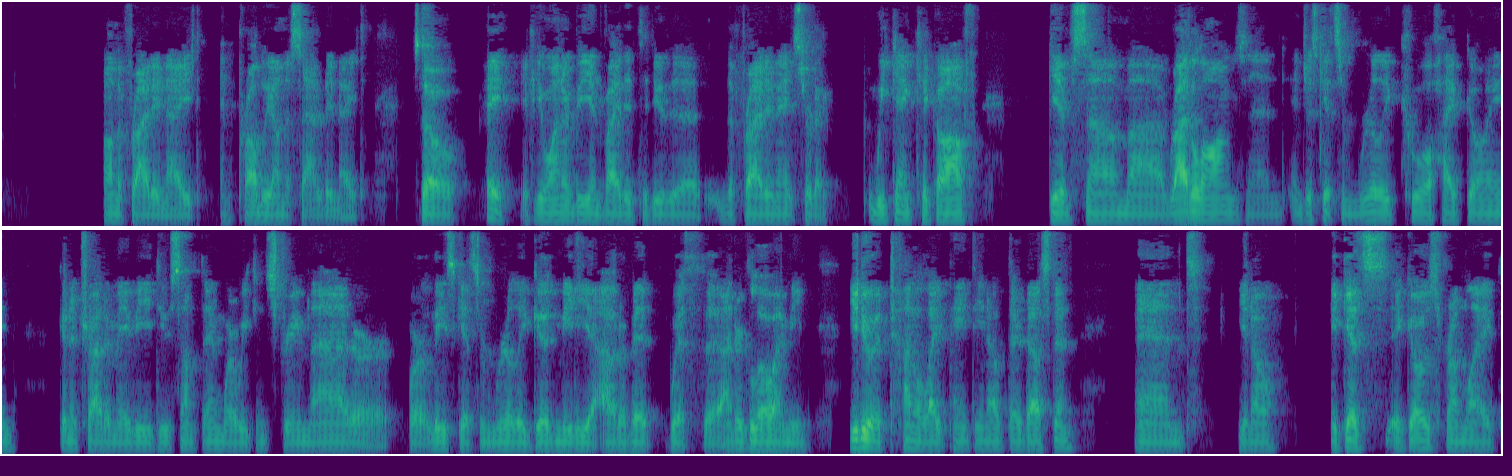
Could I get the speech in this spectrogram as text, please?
on the Friday night and probably on the Saturday night. So, hey, if you want to be invited to do the the Friday night sort of weekend kickoff, give some uh, ride-alongs and and just get some really cool hype going. Going to try to maybe do something where we can stream that, or or at least get some really good media out of it with the underglow. I mean, you do a ton of light painting out there, Dustin, and you know it gets it goes from like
